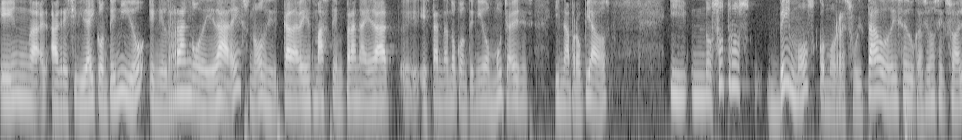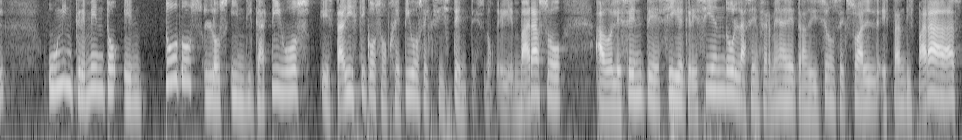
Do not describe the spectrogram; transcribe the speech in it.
en agresividad y contenido en el rango de edades, ¿no? Desde cada vez más temprana edad eh, están dando contenidos muchas veces inapropiados. Y nosotros vemos como resultado de esa educación sexual un incremento en todos los indicativos estadísticos objetivos existentes. El embarazo adolescente sigue creciendo, las enfermedades de transmisión sexual están disparadas,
